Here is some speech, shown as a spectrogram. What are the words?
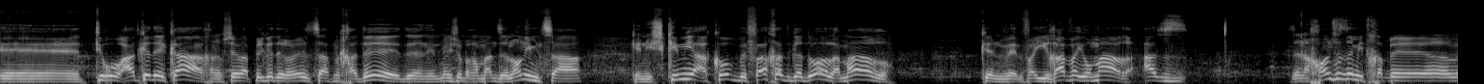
אה, תראו, עד כדי כך, אני חושב הפרקא דרעי קצת מחדד, נדמה לי שברמב"ן זה לא נמצא, כן, השכים יעקב בפחד גדול, אמר, כן, ויירא ויאמר, אז זה נכון שזה מתחבר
